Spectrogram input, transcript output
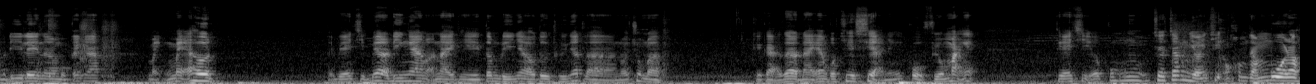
và đi lên à, một cách à, mạnh mẽ hơn. Tại vì anh chị biết là đi ngang đoạn này thì tâm lý nhà đầu tư thứ nhất là nói chung là kể cả giai đoạn này em có chia sẻ những cái cổ phiếu mạnh ấy, thì anh chị cũng chưa, chắc nhiều anh chị cũng không dám mua đâu.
